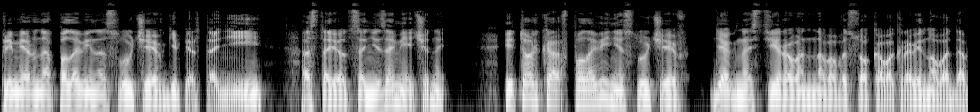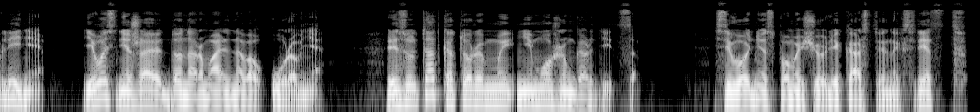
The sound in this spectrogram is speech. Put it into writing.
Примерно половина случаев гипертонии остается незамеченной, и только в половине случаев диагностированного высокого кровяного давления его снижают до нормального уровня, результат которым мы не можем гордиться. Сегодня с помощью лекарственных средств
